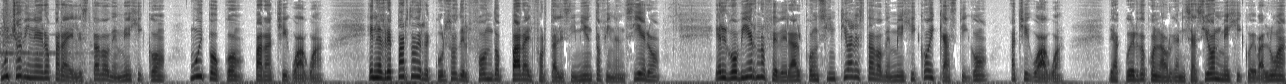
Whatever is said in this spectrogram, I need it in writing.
Mucho dinero para el Estado de México, muy poco para Chihuahua. En el reparto de recursos del Fondo para el Fortalecimiento Financiero, el gobierno federal consintió al Estado de México y castigó a Chihuahua. De acuerdo con la organización México Evalúa,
